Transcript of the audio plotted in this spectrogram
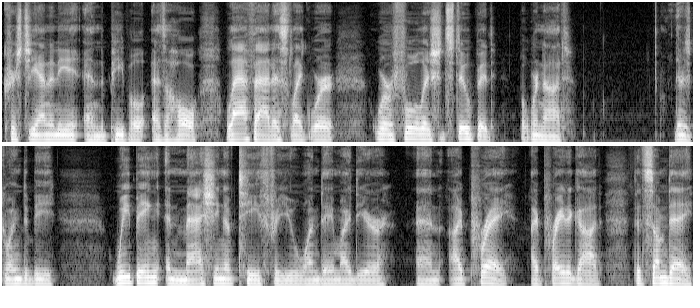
Christianity and the people as a whole. Laugh at us like we're we're foolish and stupid, but we're not. There's going to be weeping and mashing of teeth for you one day, my dear. And I pray, I pray to God that someday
